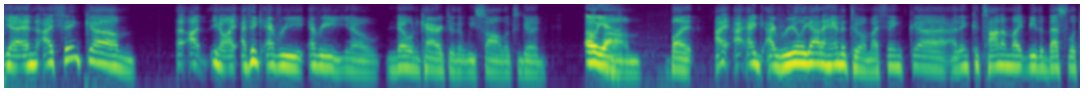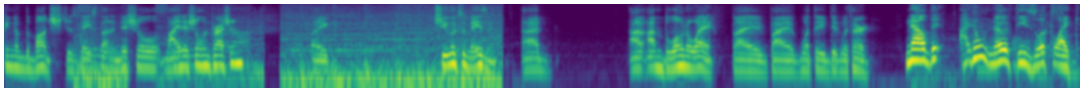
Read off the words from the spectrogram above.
Yeah, and I think um, I, I you know I, I think every every you know known character that we saw looks good. Oh yeah. Um, but I, I I really got to hand it to him. I think uh, I think Katana might be the best looking of the bunch, just based on initial my initial impression. Like, she looks amazing. I, I I'm blown away by by what they did with her. now, the, I don't know if these look like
